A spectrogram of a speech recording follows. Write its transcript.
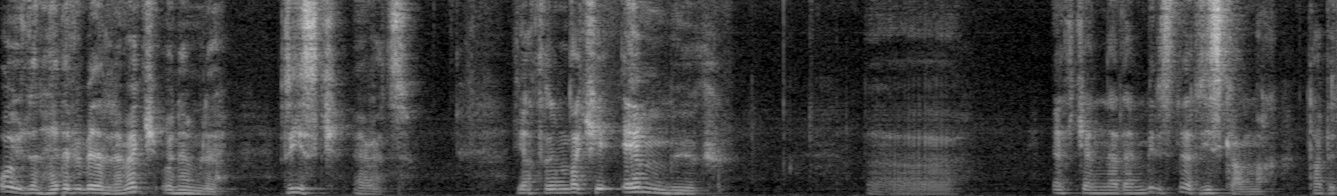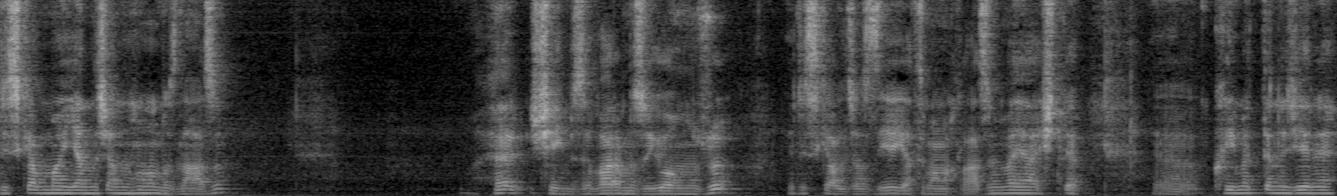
O yüzden hedefi belirlemek önemli. Risk, evet. Yatırımdaki en büyük e, etkenlerden birisi de risk almak. Tabi risk almayı yanlış anlamamamız lazım. Her şeyimizi, varımızı, yoğumuzu risk alacağız diye yatırmamak lazım. Veya işte e, kıymetleneceğini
